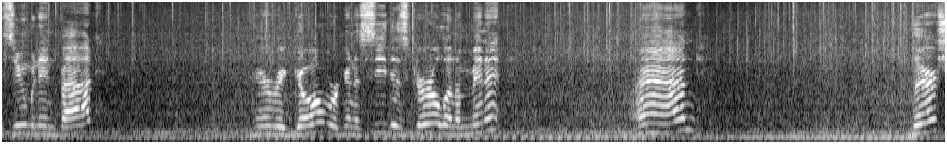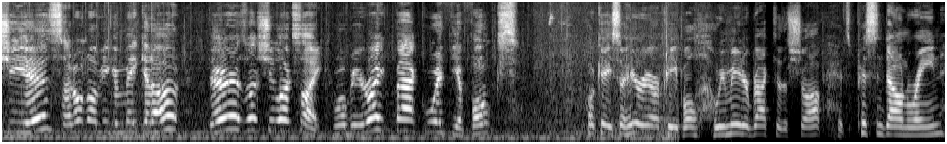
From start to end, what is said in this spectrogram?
zooming in bad. Here we go. We're going to see this girl in a minute. And there she is. I don't know if you can make it out. There's what she looks like. We'll be right back with you, folks. Okay, so here we are, people. We made her back to the shop. It's pissing down rain.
